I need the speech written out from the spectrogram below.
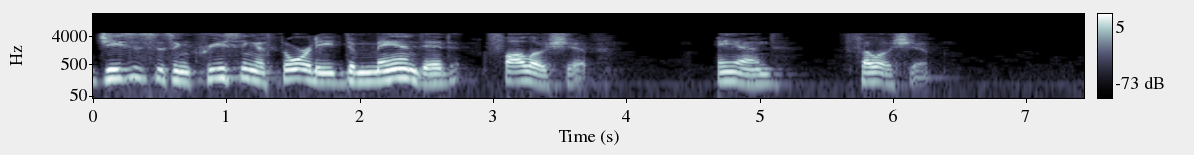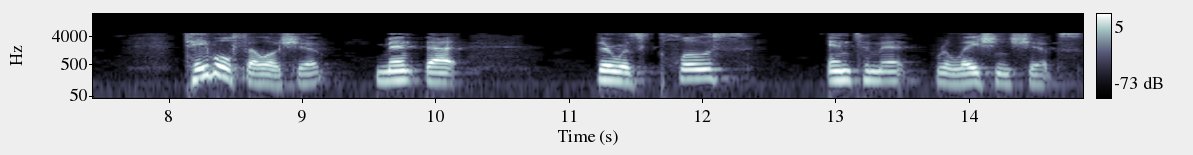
Jesus' increasing authority demanded fellowship and fellowship. Table fellowship meant that there was close, intimate relationships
